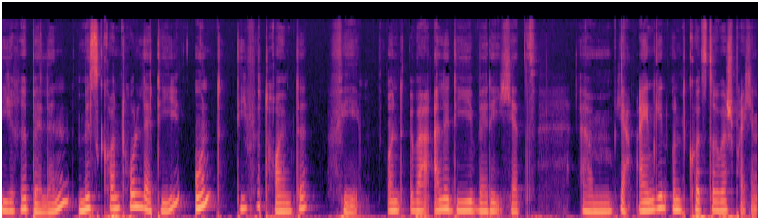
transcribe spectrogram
die Rebellen, Miss Controletti und die verträumte Fee. Und über alle die werde ich jetzt ähm, ja, eingehen und kurz darüber sprechen.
